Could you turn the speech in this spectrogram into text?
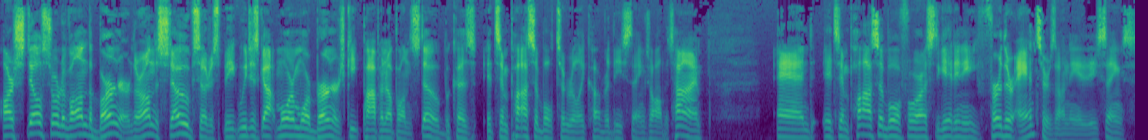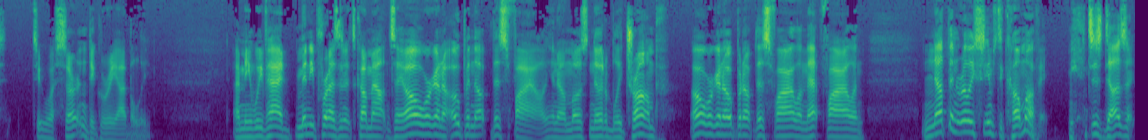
are still sort of on the burner. They're on the stove, so to speak. We just got more and more burners keep popping up on the stove because it's impossible to really cover these things all the time. And it's impossible for us to get any further answers on any of these things to a certain degree, I believe. I mean, we've had many presidents come out and say, oh, we're going to open up this file, you know, most notably Trump. Oh, we're going to open up this file and that file. And nothing really seems to come of it. It just doesn't.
